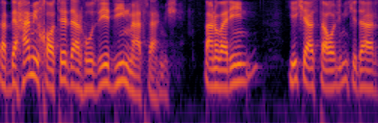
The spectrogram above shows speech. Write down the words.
و به همین خاطر در حوزه دین مطرح میشه. بنابراین یکی از تعالیمی که در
